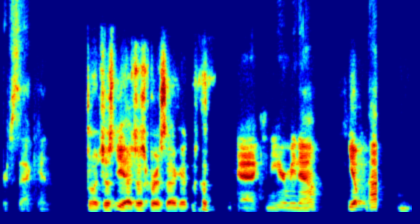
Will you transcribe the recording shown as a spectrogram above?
for a second. Oh, just yeah, just for a second. Yeah, can you hear me now? Yep. Um,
